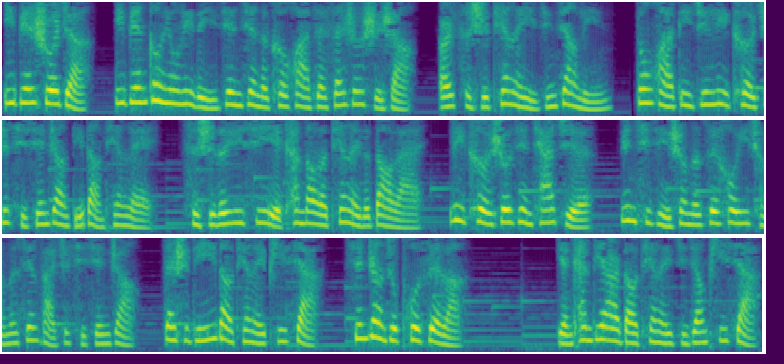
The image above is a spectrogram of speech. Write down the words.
一边说着，一边更用力的一件件的刻画在三生石上。而此时天雷已经降临，东华帝君立刻支起仙杖抵挡天雷。此时的玉溪也看到了天雷的到来。立刻收剑掐诀，运起仅剩的最后一成的仙法支起仙杖，但是第一道天雷劈下，仙杖就破碎了。眼看第二道天雷即将劈下，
